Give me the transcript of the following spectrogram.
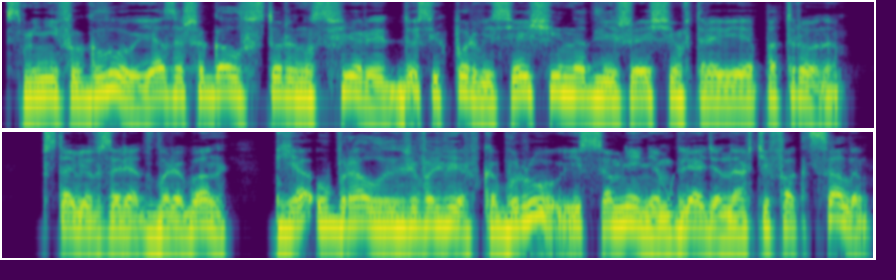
Сменив иглу, я зашагал в сторону сферы, до сих пор висящей над лежащим в траве патроном. Вставив заряд в барабан, я убрал револьвер в кобуру и, с сомнением глядя на артефакт салом,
